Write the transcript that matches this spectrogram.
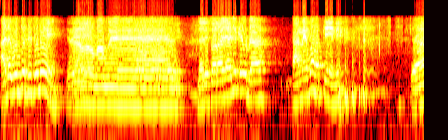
Ada buncit di sini. Halo Mamen. Dari suaranya aja kayak udah aneh banget kayak ini. Ya.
